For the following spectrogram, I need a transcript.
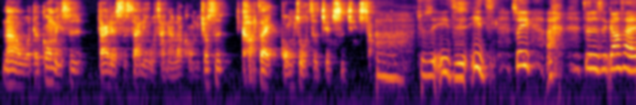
那我的公民是。待了十三年，我才拿到公民，就是卡在工作这件事情上啊，就是一直一直，所以啊，真的是刚才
